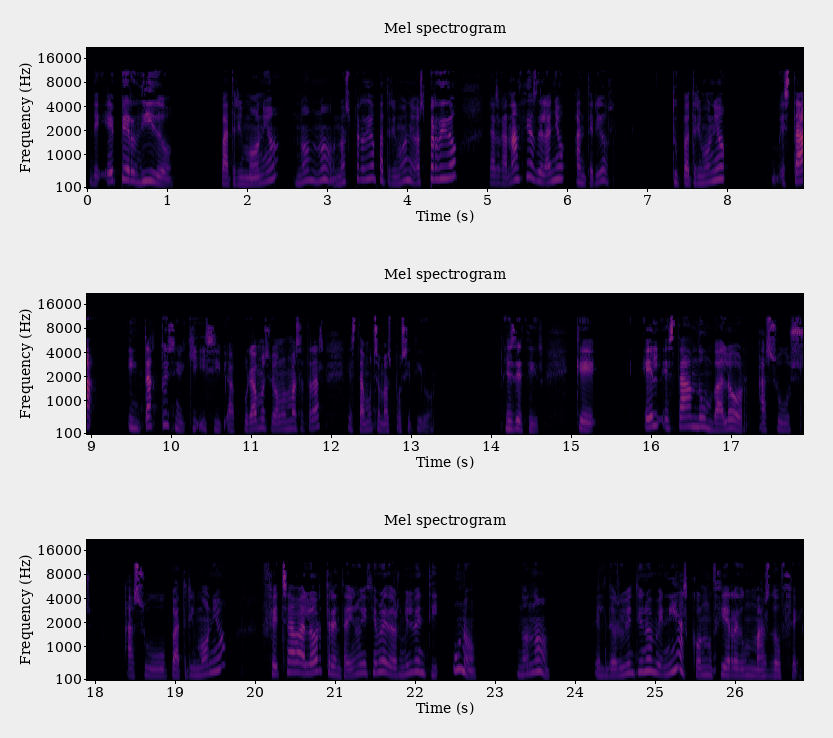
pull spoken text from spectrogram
de he perdido patrimonio, no, no, no has perdido patrimonio, has perdido las ganancias del año anterior. Tu patrimonio está intacto y si, apuramos y vamos más atrás, está mucho más positivo. Es decir, que él está dando un valor a sus a su patrimonio fecha valor 31 de diciembre de 2021. No, no. El 2021 venías con un cierre de un más 12.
